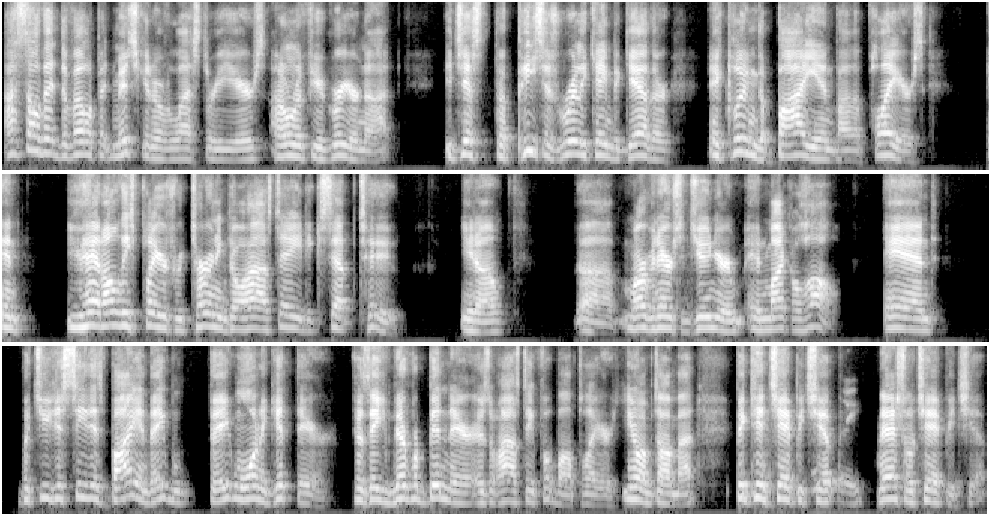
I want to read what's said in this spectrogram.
I saw that develop at Michigan over the last three years. I don't know if you agree or not. It just the pieces really came together, including the buy-in by the players. And you had all these players returning to Ohio State except two, you know, uh, Marvin Harrison Jr. and Michael Hall. And but you just see this buy-in. They they want to get there because they've never been there as Ohio State football players. You know what I'm talking about? Big Ten championship, Absolutely. national championship.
